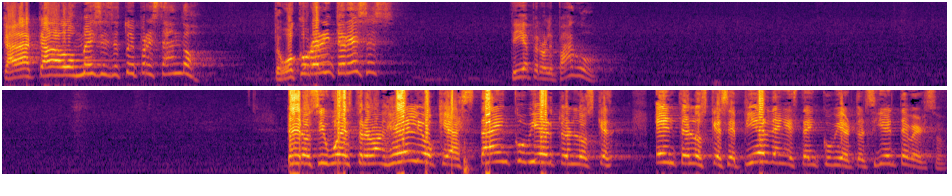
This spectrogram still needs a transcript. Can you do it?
cada, cada dos meses estoy prestando. Te voy a cobrar intereses. Tía, pero le pago. Pero si vuestro evangelio que está encubierto en los que, entre los que se pierden está encubierto. El siguiente verso.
